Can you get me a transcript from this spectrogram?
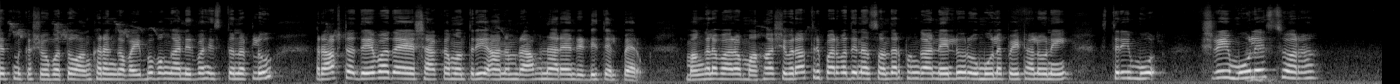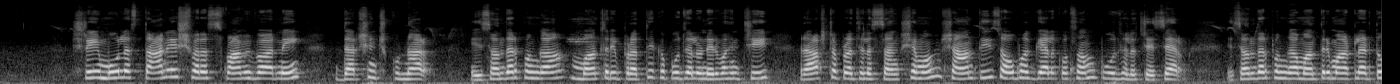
ఆధ్యాత్మిక శోభతో అంకరంగ వైభవంగా నిర్వహిస్తున్నట్లు రాష్ట్ర దేవాదాయ శాఖ మంత్రి ఆనం రామనారాయణ రెడ్డి తెలిపారు. మంగళవారం మహాశివరాత్రి పర్వదిన సందర్భంగా నెల్లూరు మూలపేటలోని స్త్రీ మూ శ్రీ మూలేశ్వర శ్రీ మూల స్థానేశ్వర స్వామివారిని దర్శించుకున్నారు. ఈ సందర్భంగా మంత్రి ప్రత్యేక పూజలు నిర్వహించి రాష్ట్ర ప్రజల సంక్షేమం శాంతి సౌభాగ్యాల కోసం పూజలు చేశారు. ఈ సందర్భంగా మంత్రి మాట్లాడుతూ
